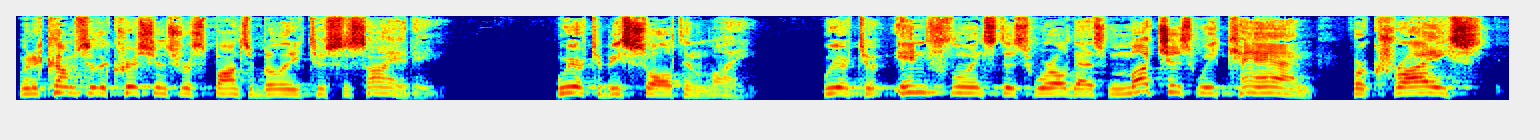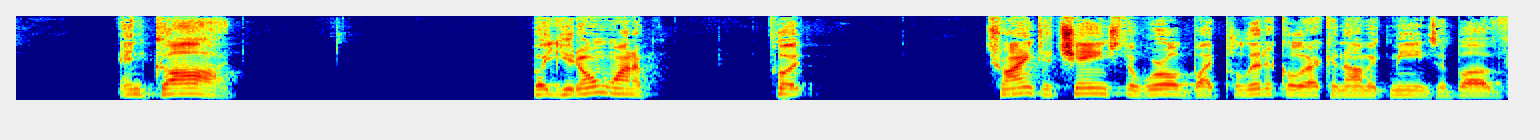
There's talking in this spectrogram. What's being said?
when it comes to the Christian's responsibility to society. We are to be salt and light. We are to influence this world as much as we can for Christ and God. But you don't want to put trying to change the world by political or economic means above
